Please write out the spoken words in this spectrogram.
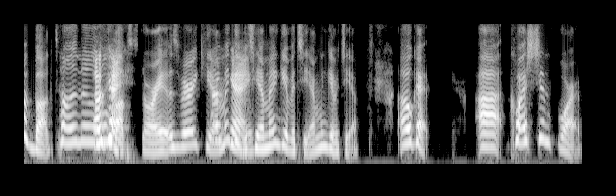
love book, telling a little Okay. love story. It was very cute. I'm gonna give it to you. I'm gonna give it to you. I'm gonna give it to you. Okay. Uh, question four:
